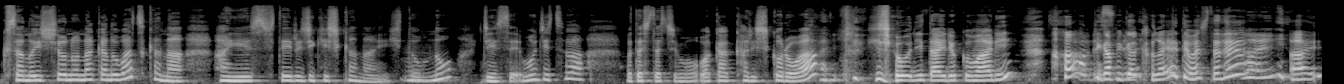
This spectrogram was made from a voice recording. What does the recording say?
草の一生の中のわずかな繁栄している時期しかない人の人生も実は私たちも若かりし頃ははい。非常に体力もあり、ピカピカ輝いてましたね。はい、はい、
